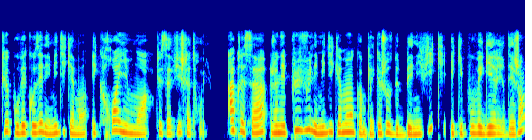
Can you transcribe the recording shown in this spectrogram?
que pouvaient causer les médicaments et croyez-moi que ça fiche la trouille. Après ça, je n'ai plus vu les médicaments comme quelque chose de bénéfique et qui pouvait guérir des gens,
